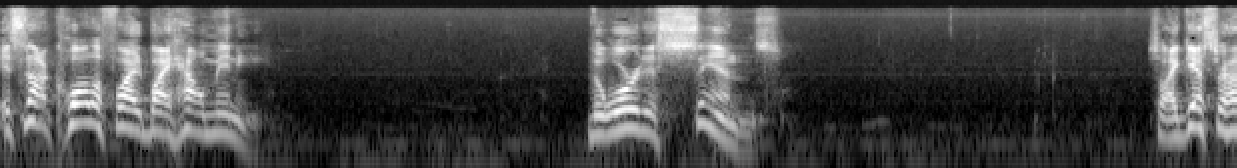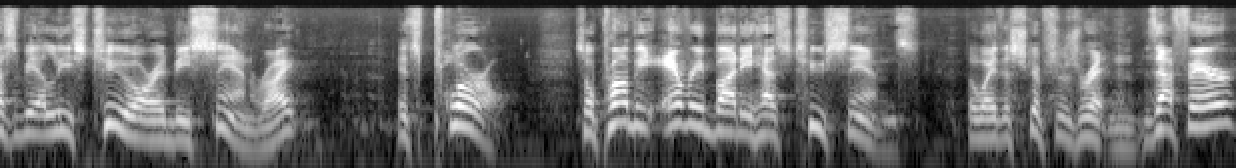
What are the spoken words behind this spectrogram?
It's not qualified by how many. The word is sins. So I guess there has to be at least two or it'd be sin, right? It's plural. So probably everybody has two sins the way the scripture's written. Is that fair?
